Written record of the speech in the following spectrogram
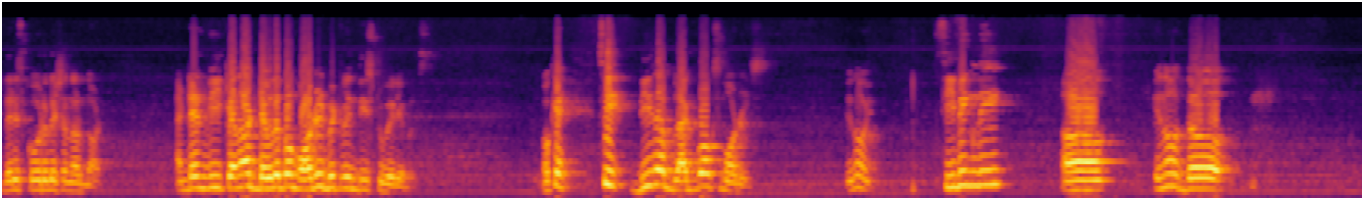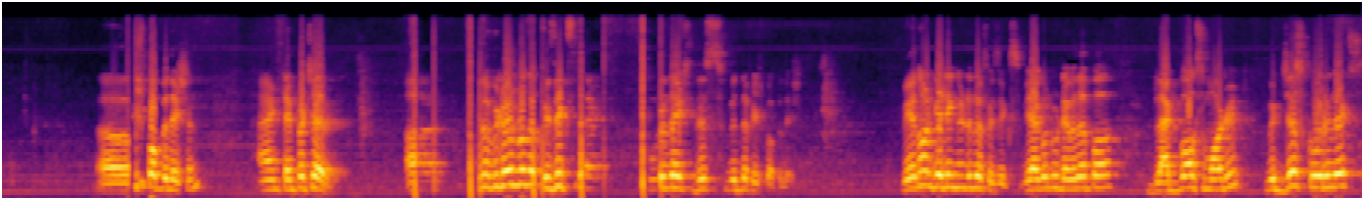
there is correlation or not. And then we cannot develop a model between these two variables. Okay, see these are black box models. You know, seemingly, uh, you know the uh, fish population and temperature are, you know, we don't know the physics that correlates this with the fish population. We are not getting into the physics. We are going to develop a black box model which just correlates,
